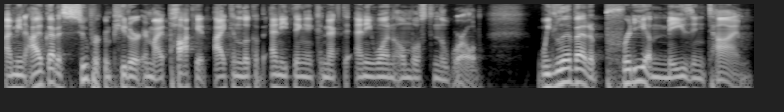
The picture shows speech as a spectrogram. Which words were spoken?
I mean, I've got a supercomputer in my pocket. I can look up anything and connect to anyone almost in the world. We live at a pretty amazing time.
